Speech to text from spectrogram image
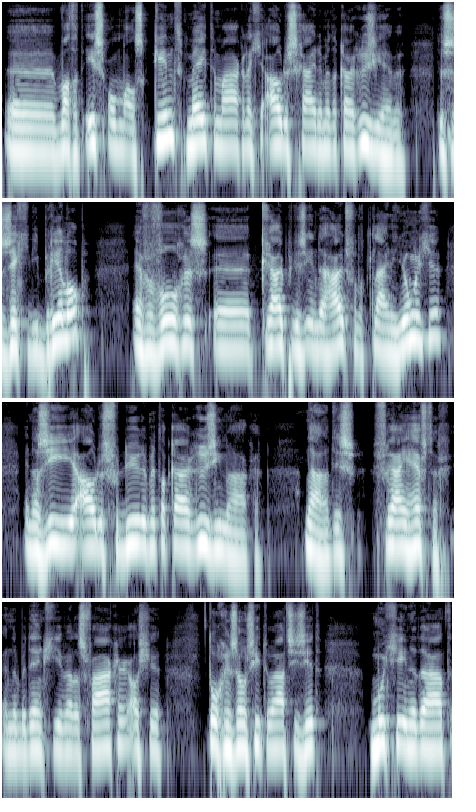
eh, wat het is om als kind mee te maken dat je ouders scheiden met elkaar ruzie hebben. Dus dan zet je die bril op en vervolgens eh, kruip je dus in de huid van dat kleine jongetje en dan zie je je ouders voortdurend met elkaar ruzie maken. Nou, dat is vrij heftig. En dan bedenk je je wel eens vaker als je toch in zo'n situatie zit, moet je inderdaad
